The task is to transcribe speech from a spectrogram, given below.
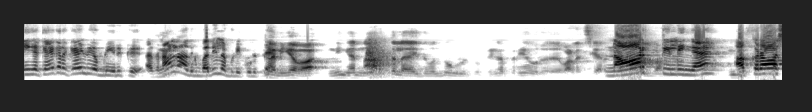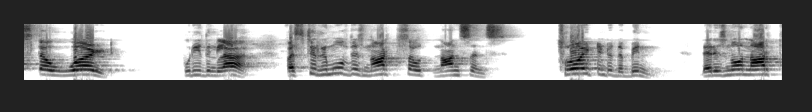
நீங்க கேக்குற கேள்வி அப்படி இருக்கு. அதனால நான் அதுக்கு பதில் அப்படி கொடுத்தேன். நீங்க நீங்க நார்த்ல இது வந்து உங்களுக்கு மிகப்பெரிய ஒரு வளர்ச்சியா. நார்த் இல்லைங்க அக்ராஸ் த வேர்ல்ட் புரியுதுங்களா? First remove this north south nonsense throw it into the bin there is no north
